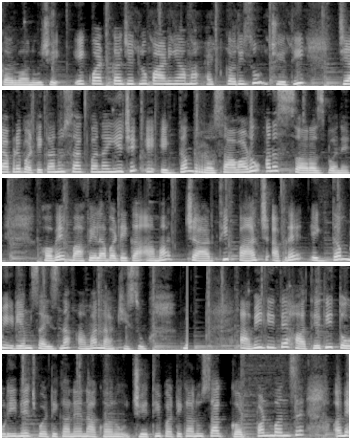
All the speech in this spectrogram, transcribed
કરવાનું છે. એક વાટકા જેટલું પાણી આમાં એડ કરીશું, જેથી જે આપણે બટેકાનું શાક બનાવીએ છીએ, એ એકદમ રસાવાળું અને સરસ બને. હવે બાફેલા બટેકા આમાં ચારથી પાંચ આપણે એકદમ મીડિયમ સાઇઝના આમાં નાખીશું. આવી રીતે હાથેથી તોડીને જ બટેકાને નાખવાનું, જેથી બટેકાનું શાક ઘટ પણ બનશે અને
